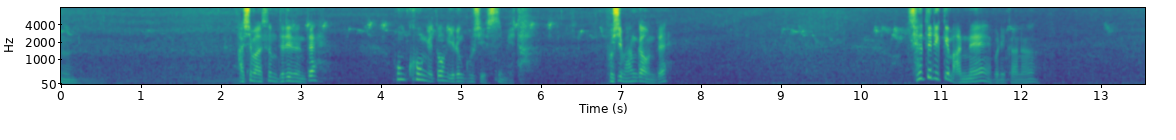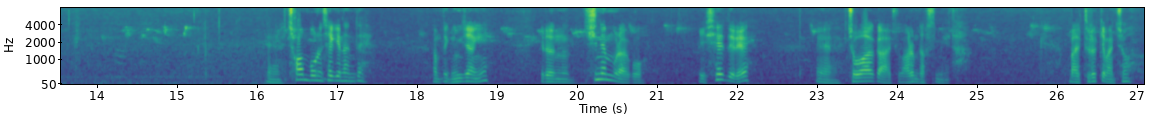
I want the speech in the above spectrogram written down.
음. 다시 말씀드리는데 홍콩에도 이런 곳이 있습니다. 도심 한가운데 새들이 꽤 많네 보니까는 예, 처음 보는 새긴 한데 아무튼 굉장히 이런 시냇물하고 이 새들의 예, 조화가 아주 아름답습니다. 말 더럽게 많죠?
